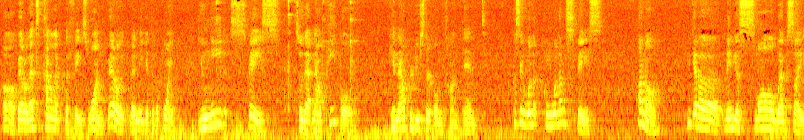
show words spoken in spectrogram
Oh, pero that's kind of like the phase one. Pero let me get to the point. You need space so that now people can now produce their own content. Kasi wala, kung walang space, ano, you get a maybe a small website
